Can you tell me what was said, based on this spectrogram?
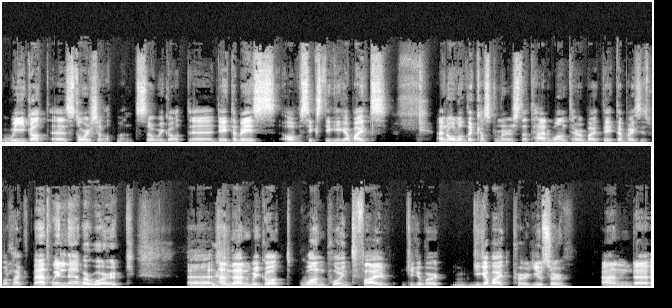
we got a storage allotment. So we got a database of 60 gigabytes and all of the customers that had one terabyte databases were like that will never work. Uh, and then we got 1.5 gigabyte gigabyte per user. And uh,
